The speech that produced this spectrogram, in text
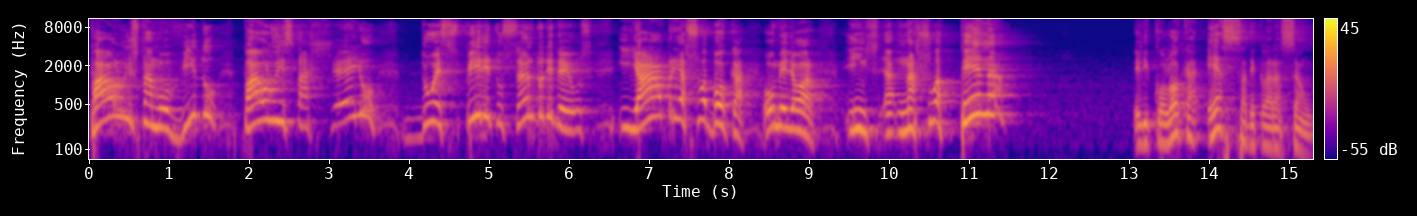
Paulo está movido, Paulo está cheio do Espírito Santo de Deus e abre a sua boca, ou melhor, na sua pena ele coloca essa declaração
